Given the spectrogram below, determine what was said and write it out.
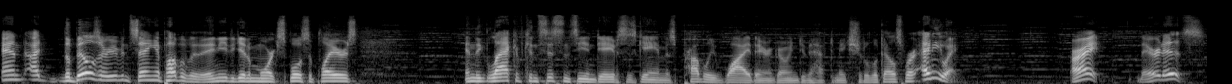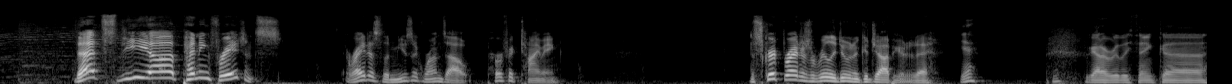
and I, the Bills are even saying it publicly. They need to get more explosive players, and the lack of consistency in Davis's game is probably why they are going to have to make sure to look elsewhere. Anyway, all right, there it is. That's the uh, pending free agents. Right as the music runs out, perfect timing. The script writers are really doing a good job here today. Yeah. We got to really thank uh,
